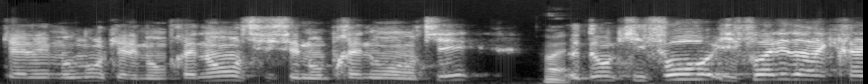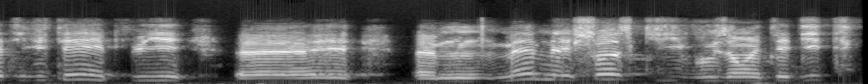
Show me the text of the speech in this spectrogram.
quel est mon nom, quel est mon prénom, si c'est mon prénom entier. Ouais. Donc il faut il faut aller dans la créativité et puis euh, euh, même les choses qui vous ont été dites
